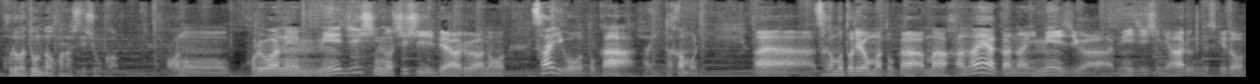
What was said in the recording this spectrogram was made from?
これはどんなお話でしょうか？あのーこれはね明治維新の志士であるあの西郷とか、はい。高森。あー坂本龍馬とか、まあ、華やかなイメージが明治維新にあるんですけど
